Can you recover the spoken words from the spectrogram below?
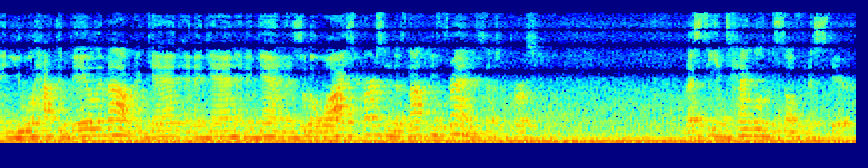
and you will have to bail him out again and again and again. And so the wise person does not befriend such a person, lest he entangle himself in a snare.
